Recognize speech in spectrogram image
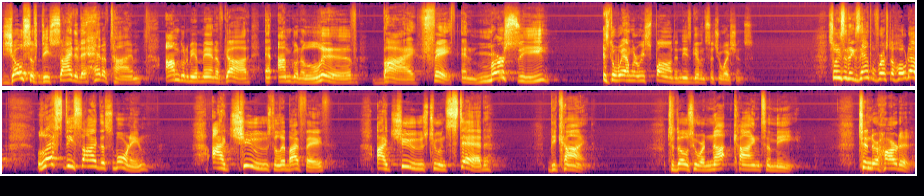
Joseph decided ahead of time, I'm going to be a man of God and I'm going to live by faith. And mercy is the way I'm going to respond in these given situations. So he's an example for us to hold up. Let's decide this morning I choose to live by faith. I choose to instead be kind to those who are not kind to me, tenderhearted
